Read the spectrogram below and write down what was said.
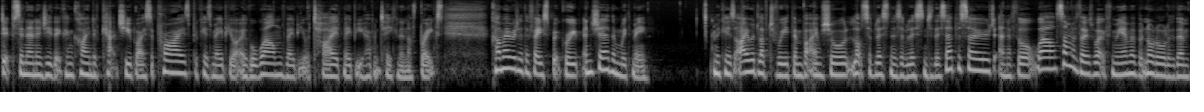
dips in energy that can kind of catch you by surprise because maybe you're overwhelmed, maybe you're tired, maybe you haven't taken enough breaks. Come over to the Facebook group and share them with me because I would love to read them, but I'm sure lots of listeners have listened to this episode and have thought, well, some of those work for me, Emma, but not all of them.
